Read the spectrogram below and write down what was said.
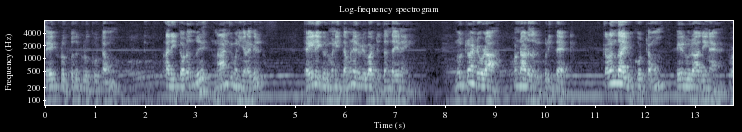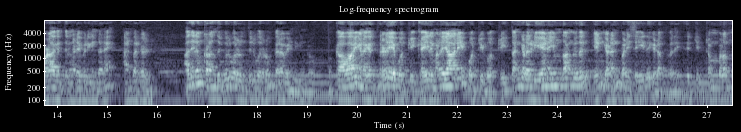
செயற்குழு பொதுக்குழு கூட்டமும் அதைத் தொடர்ந்து நான்கு மணி அளவில் கைலை குருமணி தமிழர் வழிபாட்டு தந்தையினை நூற்றாண்டு விழா கொண்டாடுதல் குறித்த கலந்தாய்வு கூட்டமும் பேரூராதீன வளாகத்தில் நடைபெறுகின்றன. அன்பர்கள் அதிலும் கலந்து குருவருளும் திருவருளும் பெற வேண்டுகின்றோம். காவாய் கனக திரளைய போற்றி கைலை மலையானே போற்றி போற்றி தன்கடன் ஏனையும் தாங்குதல் என் கடன் பணி செய்து கிடப்பது. திருச்சிற்றம்பலம்.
